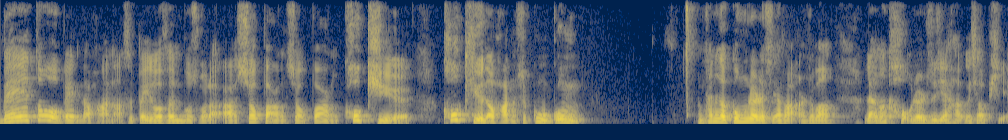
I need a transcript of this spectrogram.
贝多芬的话呢是贝多芬不说了啊，肖邦，肖邦，Coq，Coq 的话呢是故宫。你看那个“宫”字的写法是吧？两个口字之间还有个小撇。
